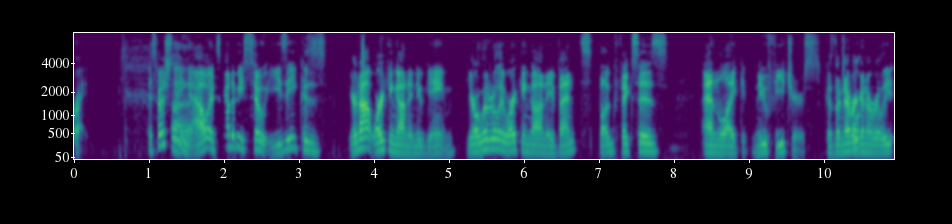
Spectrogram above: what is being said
Right. Especially Uh, now it's got to be so easy because you're not working on a new game you're literally working on events bug fixes and like new features because they're never Or- to release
